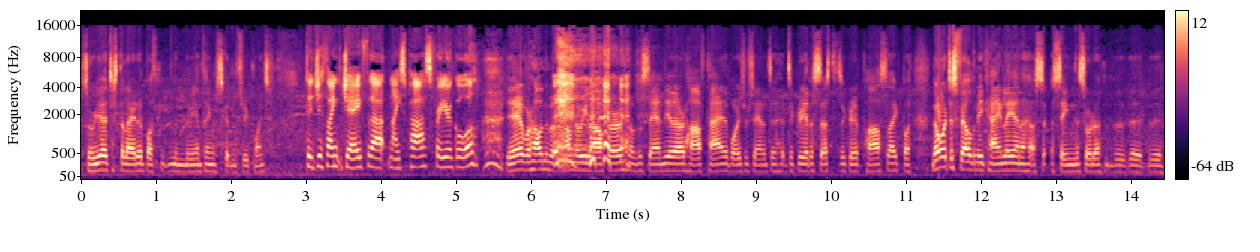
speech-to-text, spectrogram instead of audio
so yeah, just delighted. But the, the main thing was getting the three points. Did you thank Jay for that nice pass for your goal? Yeah, we're having a, bit, having a wee laugh there. I was just saying to you there at half time, the boys were saying it's a, it's a great assist, it's a great pass, like. But no, it just fell to me kindly, and I, I seen the sort of the, the, the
